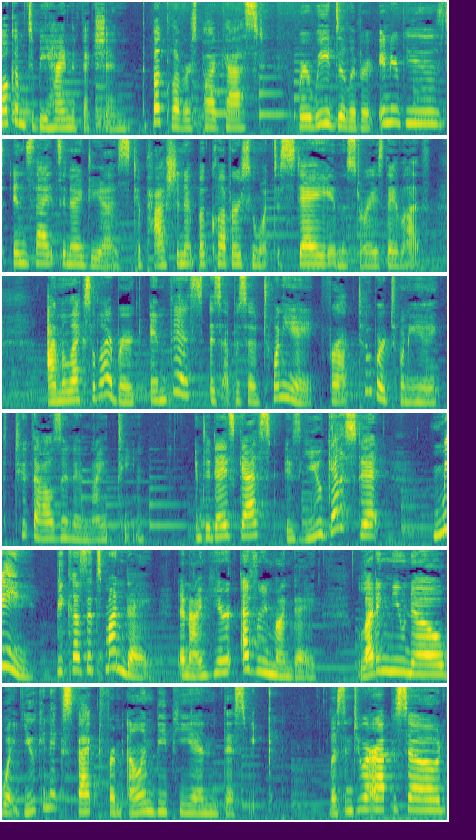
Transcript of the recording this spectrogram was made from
Welcome to Behind the Fiction, the book lovers podcast, where we deliver interviews, insights, and ideas to passionate book lovers who want to stay in the stories they love. I'm Alexa Larberg, and this is episode 28 for October 28th, 2019. And today's guest is, you guessed it, me, because it's Monday, and I'm here every Monday, letting you know what you can expect from LMBPN this week listen to our episode,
